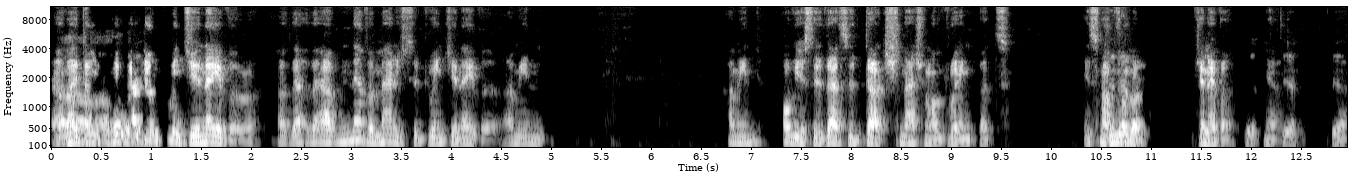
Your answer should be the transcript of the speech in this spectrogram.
And I uh, don't I don't drink Geneva. Uh, I've never managed to drink Geneva. I mean, I mean, obviously that's a Dutch national drink, but it's not Geneva. Geneva. Yeah. yeah. yeah.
